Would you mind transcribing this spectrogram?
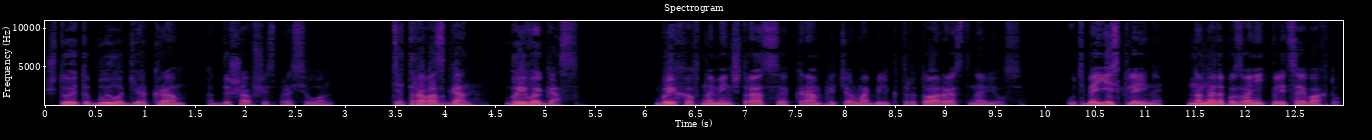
«Что это было, Геркрам?» — отдышавшись, спросил он. «Тетравазган. Боевой газ». Выехав на Мейнштрассе, Крам притер мобиль к тротуару и остановился. «У тебя есть клейны?» Нам надо позвонить полицайвахту.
